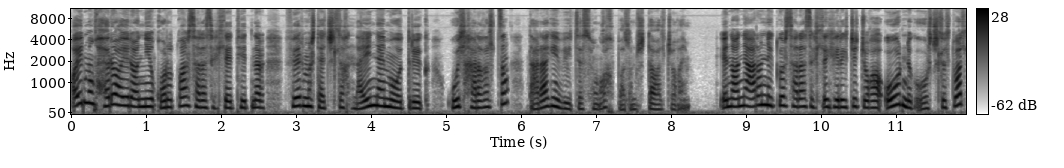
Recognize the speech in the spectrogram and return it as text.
2022 оны 3 дугаар сараас эхлээд тэд нар фермерт ажиллах 88 өдрийг үл харгалзан дараагийн визээ сунгах боломжтой болж байгаа юм. Энэ оны 11-р сараас эхлэн хэрэгжиж байгаа өөр нэг өөрчлөлт бол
